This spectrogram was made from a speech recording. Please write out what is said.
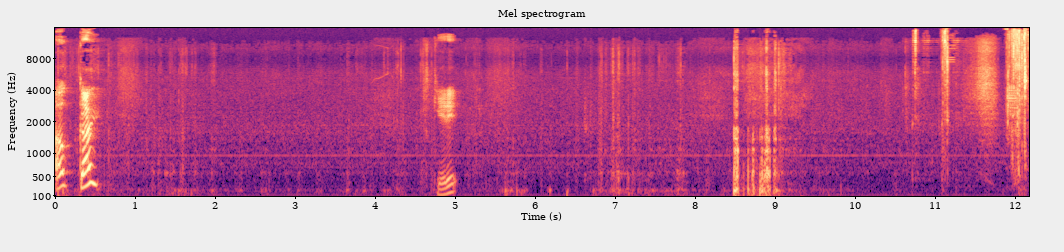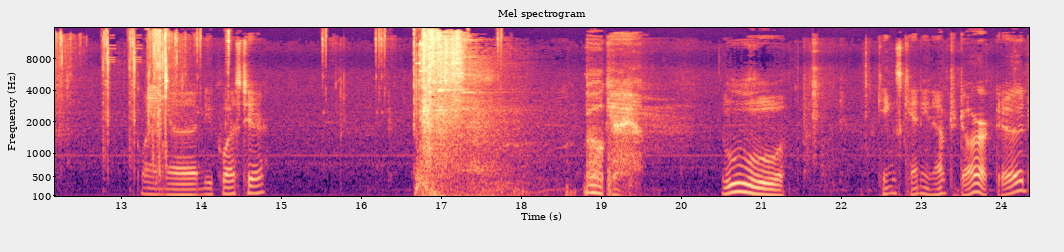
Okay. Let's get it. Quest here. Okay. Ooh. King's Canyon After Dark, dude.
